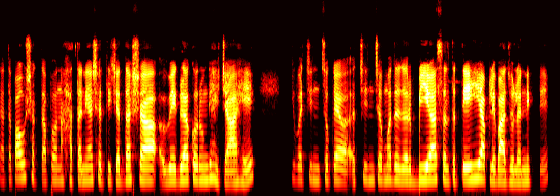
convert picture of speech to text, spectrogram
तर आता पाहू शकता आपण हाताने अशा तिच्या दशा वेगळ्या करून घ्यायच्या आहे किंवा चिंचोक्या चिंचमध्ये जर बिया असेल तर तेही आपल्या बाजूला निघते.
